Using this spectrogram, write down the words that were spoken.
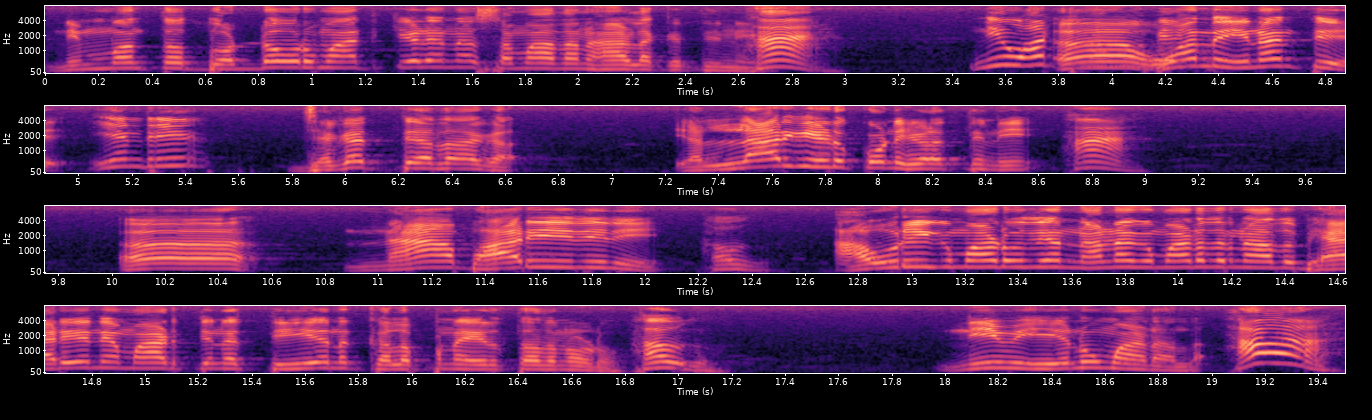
ನಿಮ್ಮಂತ ದೊಡ್ಡವ್ರ ಮಾತು ಕೇಳಿ ನಾ ಸಮಾಧಾನ ಹಾಳಕತ್ತೀನಿ ಹಾ. ನೀವು ಒಟ್ಟು ಆ, ನಮ್ಗೆ ಒಂದು ಏನಂತಿ ಏನ್ರಿ? ಜಗತ್ತದಾಗ ಎಲ್ಲಾರ್ಗೂ ಹಿಡ್ಕೊಂಡು ಹೇಳ್ತೀನಿ. ಹಾ. ಆ, ನಾ ಭಾರಿ ಇದ್ದೀನಿ ಹೌದು. ಅವ್ರಿಗೆ ಮಾಡೋದೇನು ನನಗೆ ಮಾಡಿದ್ರೆ ನಾ ಅದು ಬ್ಯಾರೇನೆ ಮಾಡ್ತೀನಂತ ಏನು ಕಲ್ಪನೆ ಇರ್ತದ ನೋಡು. ಹೌದು. ನೀವು ಏನೂ ಮಾಡಲ್ಲ. ಹಾ.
